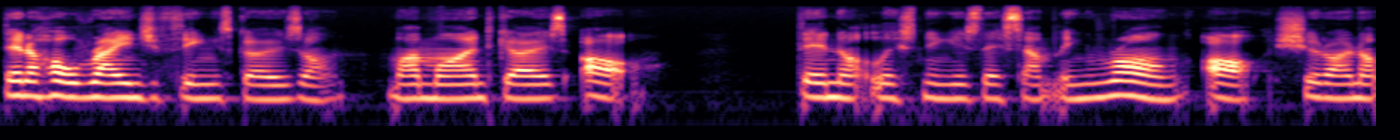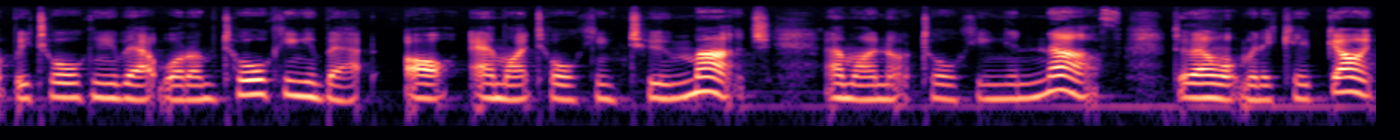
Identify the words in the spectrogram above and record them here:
then a whole range of things goes on. My mind goes, oh, they're not listening. Is there something wrong? Oh, should I not be talking about what I'm talking about? Oh, am I talking too much? Am I not talking enough? Do they want me to keep going?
